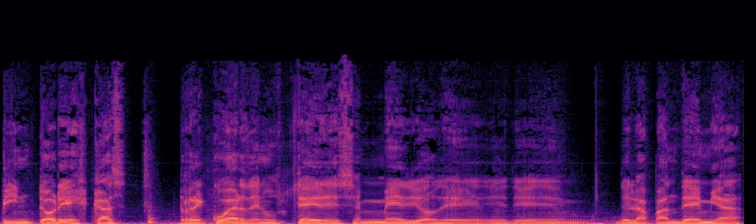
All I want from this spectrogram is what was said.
pintorescas. Recuerden ustedes en medio de, de- de la pandemia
